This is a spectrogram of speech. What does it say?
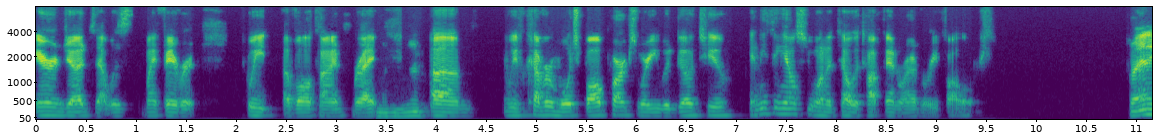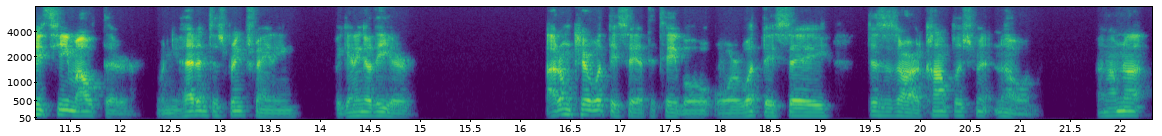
Aaron Judge. That was my favorite tweet of all time, right? Mm-hmm. Um, we've covered which ballparks where you would go to. Anything else you want to tell the top fan rivalry followers? For any team out there, when you head into spring training, beginning of the year, I don't care what they say at the table or what they say. This is our accomplishment. No, and I'm not.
